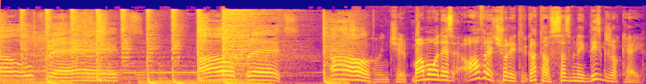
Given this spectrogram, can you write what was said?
Alfreds, Alfreds, Al. Viņš ir pamodies. Alfreds šorīt ir gatavs sazvanīt diskžokēju.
